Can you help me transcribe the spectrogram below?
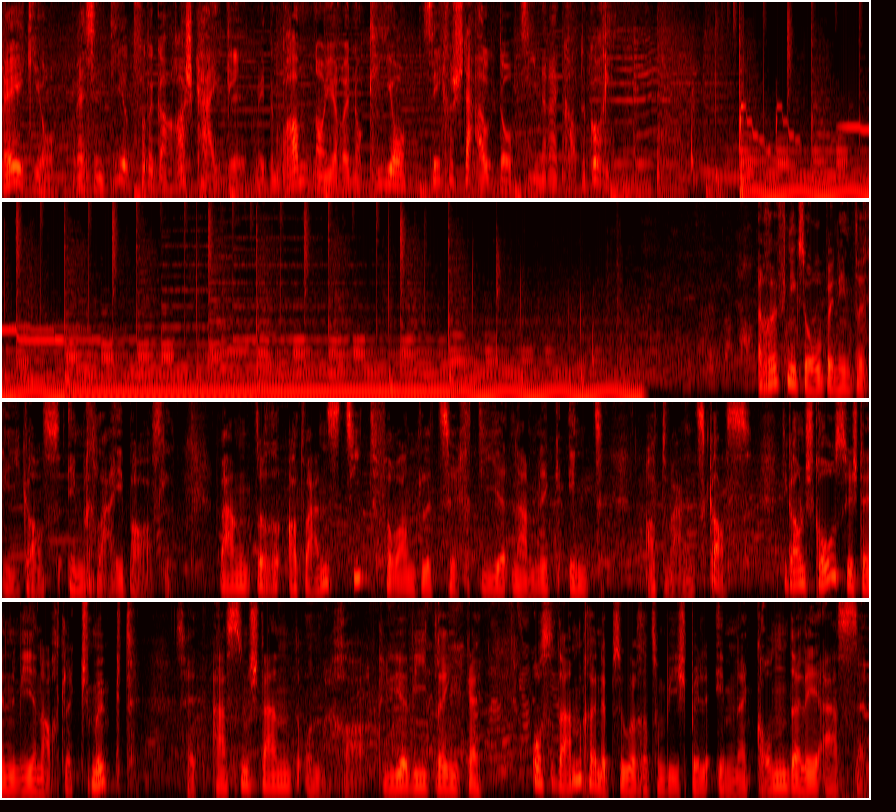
Regio, präsentiert von der Garage Keigel mit dem brandneuen Renault Clio, sicherste Auto seiner Kategorie. Eröffnungsoben in der Rheingasse im Kleinbasel. Während der Adventszeit verwandelt sich die nämlich in die Adventsgasse. Die ganze Strasse ist dann weihnachtlich geschmückt. Es hat Essenstände und man kann Glühwein trinken. Außerdem können Besucher zum Beispiel in einem Gondeli essen.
